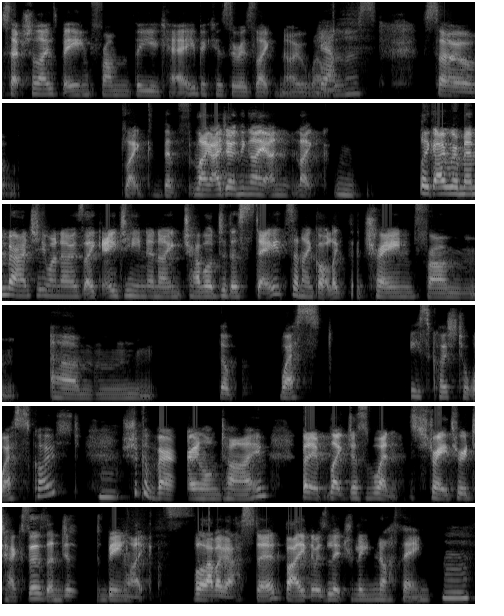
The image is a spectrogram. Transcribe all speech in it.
conceptualize being from the UK because there is like no wilderness. So like the like I don't think I and like like I remember actually when I was like 18 and I traveled to the states and I got like the train from um the west east coast to west coast. Hmm. took a very, very long time but it like just went straight through texas and just being like flabbergasted by there was literally nothing. Mm.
